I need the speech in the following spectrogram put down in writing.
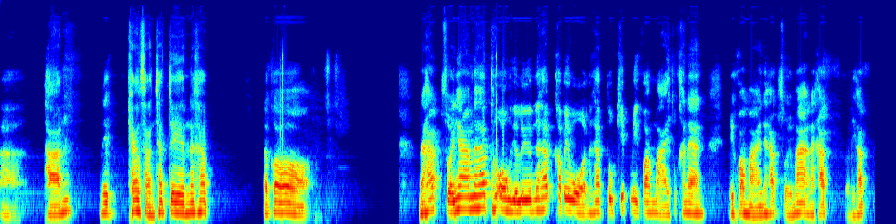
อ่า ฐานในแข้งสันชัดเจนนะครับ แล้วก็นะครับ สวยงามนะครับ ทั้งองค์อย่าลืมนะครับ เข้าไปโหวตนะครับ ทุกคลิปมีความหมายทุกคะแนนมีความหมายนะครับ สวยมากนะครับ สวัสดีครับ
